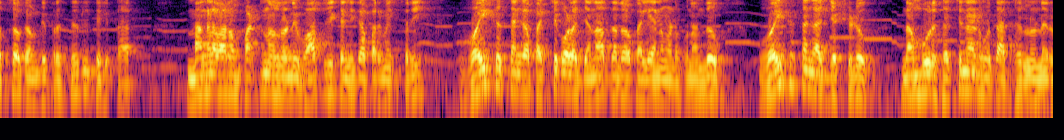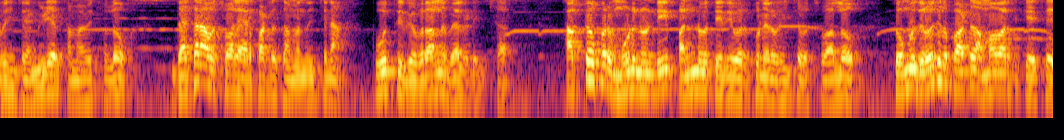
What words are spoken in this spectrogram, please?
ఉత్సవ కమిటీ ప్రతినిధులు తెలిపారు. మంగళవారం పట్టణంలోని వాసవి కన్యకా పరమేశ్వరి వైశ్య సంఘ పచ్చిగోళ జనార్దనరావు కళ్యాణ మండపం నందు వైశ్య సంఘ అధ్యక్షుడు నంబూరు సత్యనారాయణమూర్తి ఆధ్వర్యంలో నిర్వహించిన మీడియా సమావేశంలో దసరా ఉత్సవాల ఏర్పాట్లకు సంబంధించిన పూర్తి వివరాలను వెల్లడించారు. అక్టోబర్ మూడు నుండి పన్నెండవ తేదీ వరకు నిర్వహించే ఉత్సవాల్లో తొమ్మిది రోజుల పాటు అమ్మవారికి చేసే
